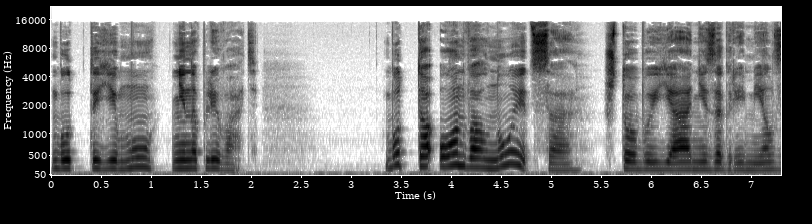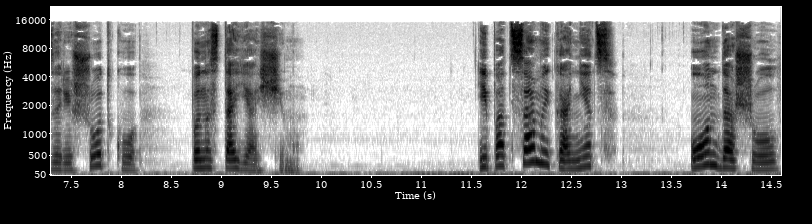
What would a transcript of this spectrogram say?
будто ему не наплевать. Будто он волнуется, чтобы я не загремел за решетку по-настоящему. И под самый конец он дошел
